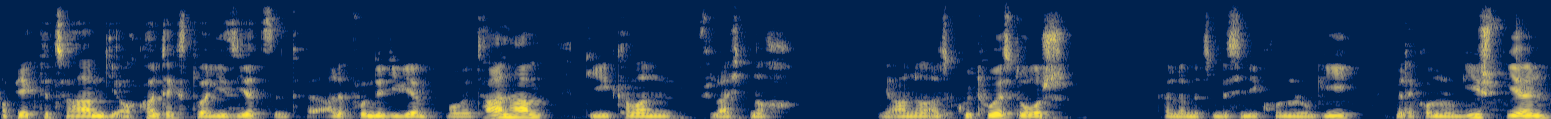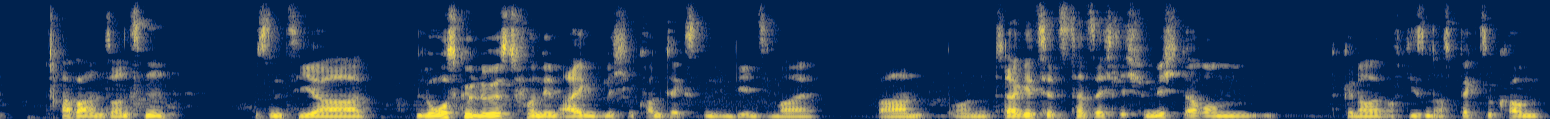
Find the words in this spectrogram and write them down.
Objekte zu haben, die auch kontextualisiert sind. Alle Funde, die wir momentan haben, die kann man vielleicht noch, ja, ne, also kulturhistorisch, können damit so ein bisschen die Chronologie, mit der Chronologie spielen. Aber ansonsten sind sie ja losgelöst von den eigentlichen Kontexten, in denen sie mal waren. Und da geht es jetzt tatsächlich für mich darum, genau auf diesen Aspekt zu kommen,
